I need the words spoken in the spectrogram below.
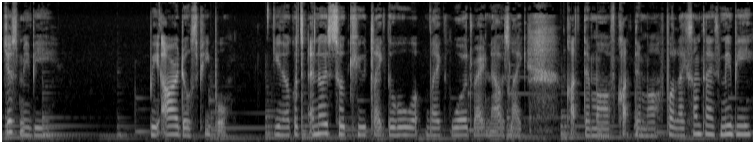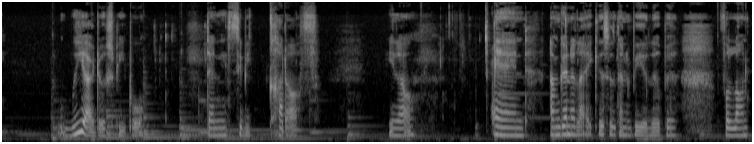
just maybe, we are those people you know because i know it's so cute like the whole like world right now is like cut them off cut them off but like sometimes maybe we are those people that needs to be cut off you know and i'm gonna like this is gonna be a little bit for long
